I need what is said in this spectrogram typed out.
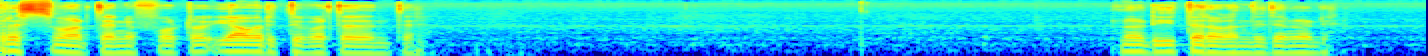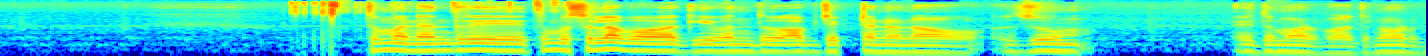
ಪ್ರೆಸ್ ಮಾಡ್ತೇನೆ ಫೋಟೋ ಯಾವ ರೀತಿ ಬರ್ತದೆ ಅಂತೆ ನೋಡಿ, ಈ ಥರ ಬಂದಿದೆ ನೋಡಿ. ತುಂಬಾ ಅಂದರೆ ತುಂಬ ಸುಲಭವಾಗಿ ಒಂದು ಆಬ್ಜೆಕ್ಟನ್ನು ನಾವು ಝೂಮ್ ಇದು ಮಾಡ್ಬೋದು, ನೋಡ್ಬೋದು.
